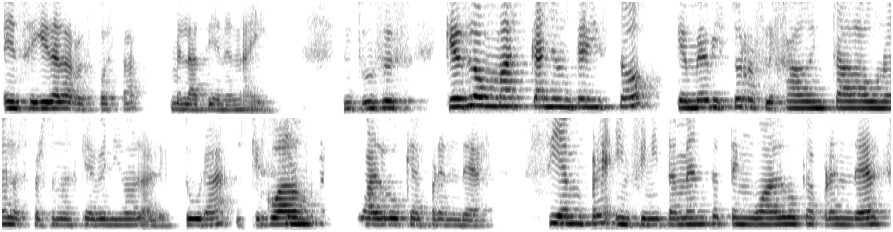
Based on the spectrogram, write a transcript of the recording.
enseguida la respuesta me la tienen ahí. Entonces, ¿qué es lo más cañón que he visto? Que me he visto reflejado en cada una de las personas que ha venido a la lectura y que wow. siempre tengo algo que aprender. Siempre, infinitamente, tengo algo que aprender,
